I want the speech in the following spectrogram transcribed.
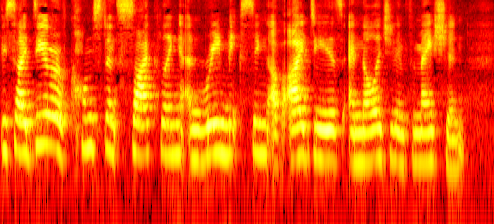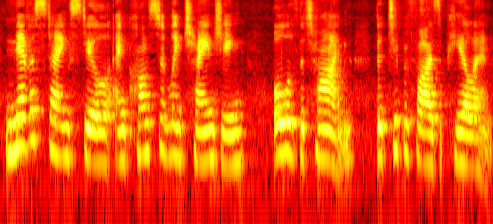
this idea of constant cycling and remixing of ideas and knowledge and information, never staying still and constantly changing all of the time that typifies a PLN.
